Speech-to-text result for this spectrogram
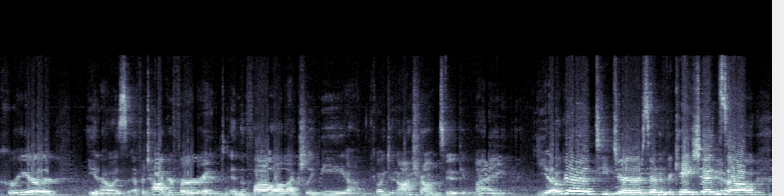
career. You know, as a photographer, and in the fall I'll actually be um, going to an ashram to get my yoga teacher certification. Yeah. So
